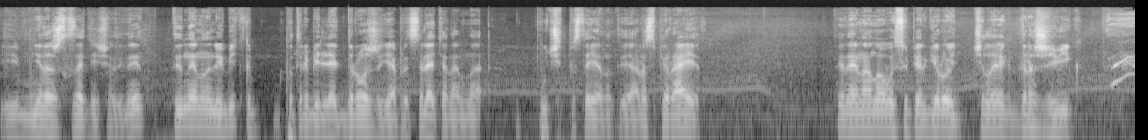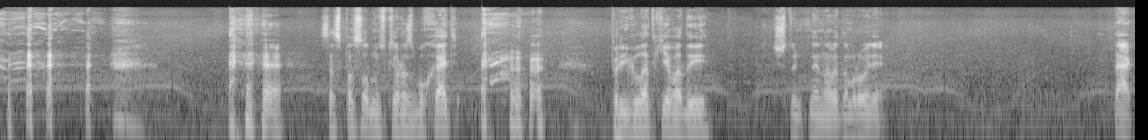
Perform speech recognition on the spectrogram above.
и мне даже сказать нечего. Ты, ты, наверное, любитель потреблять дрожжи. Я представляю, тебя, наверное, пучит постоянно, тебя распирает. Ты, наверное, новый супергерой, человек-дрожжевик. Со способностью разбухать при глотке воды. Что-нибудь, наверное, в этом роде. Так,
